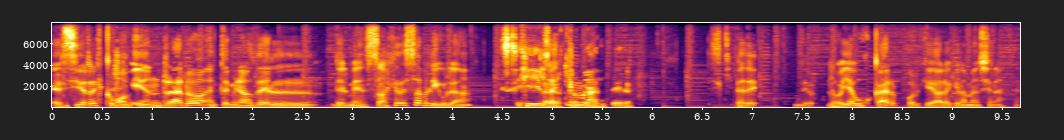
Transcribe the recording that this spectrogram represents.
el cierre es como bien raro en términos del, del mensaje de esa película. Sí, lo que, espérate, lo voy a buscar porque ahora que la mencionaste.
